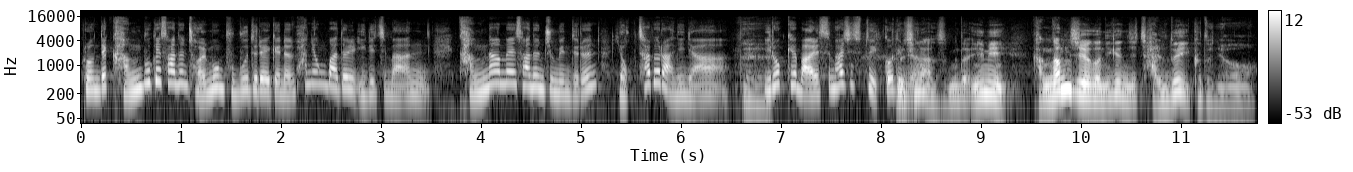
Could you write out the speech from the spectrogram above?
그런데 강북에 사는 젊은 부부들에게는 환영받을 일이지만 강남에 사는 주민들은 역차별 아니냐 네. 이렇게 말씀하실 수도 있거든요. 그렇지는 않습니다. 이미 강남 지역은 이게 이제 잘 돼 있거든요.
